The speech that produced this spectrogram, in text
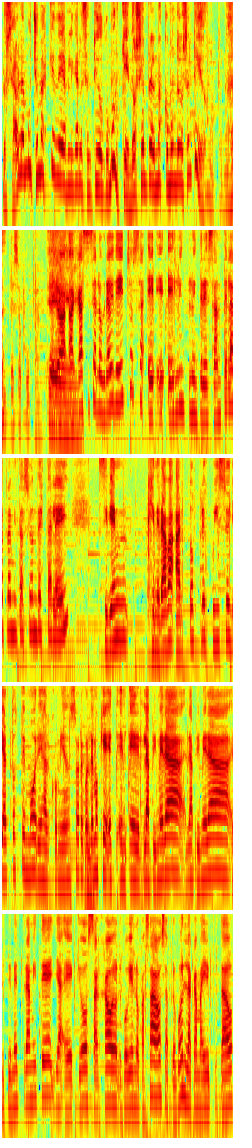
No se habla mucho más que de aplicar el sentido común, que no siempre es el más común de los sentidos. No, pues no Ajá. siempre se ocupa. Pero a- Eh. acá sí se ha logrado y de hecho eh, es lo, in- lo interesante la tramitación de esta ley, si bien generaba hartos prejuicios y hartos temores al comienzo. Recordemos Mm. que en, eh, la primera, la primera, el primer trámite ya eh, quedó zanjado el gobierno pasado, se aprobó en la Cámara de Diputados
